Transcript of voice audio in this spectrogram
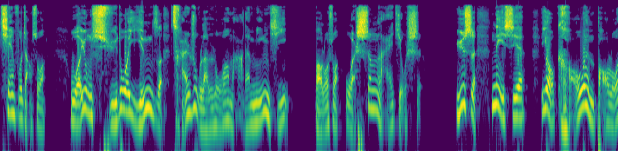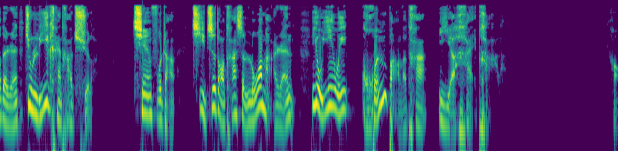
千夫长说：“我用许多银子才入了罗马的民籍。”保罗说：“我生来就是。”于是那些要拷问保罗的人就离开他去了。千夫长既知道他是罗马人，又因为捆绑了他，也害怕了。好，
